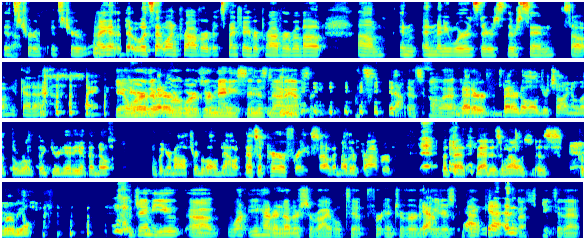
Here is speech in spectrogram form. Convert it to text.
It's yeah. true. It's true. I that, what's that one proverb? It's my favorite proverb about um in in many words there's there's sin. So you've got to Yeah, where there where words are many, sin is not absent. That's, yeah. that's all that better better to hold your tongue and let the world think you're an idiot than no open your mouth, remove all doubt. That's a paraphrase of another proverb, but that that as well is, is proverbial. So Jamie, you uh, what you had another survival tip for introverted yeah. leaders. Can yeah, you, yeah. And speak to that.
